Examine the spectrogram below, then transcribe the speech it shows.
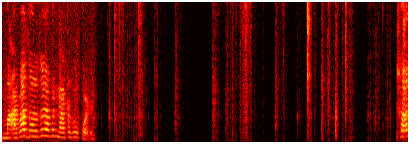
মারবার ধরে ধরে আবার নাটকও করে। সব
